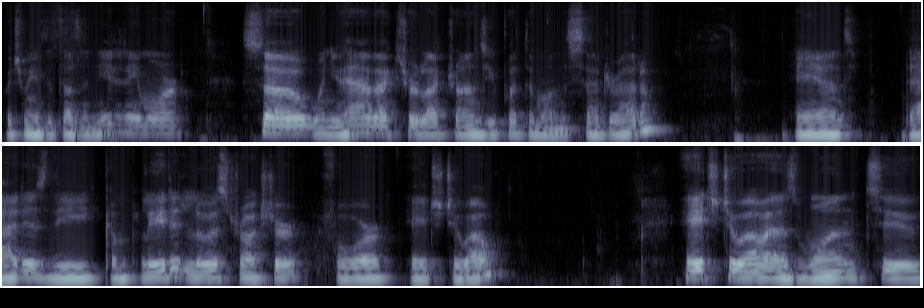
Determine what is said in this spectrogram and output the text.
which means it doesn't need any more. So when you have extra electrons, you put them on the center atom, and that is the completed Lewis structure for H2O. H2O has one, two,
